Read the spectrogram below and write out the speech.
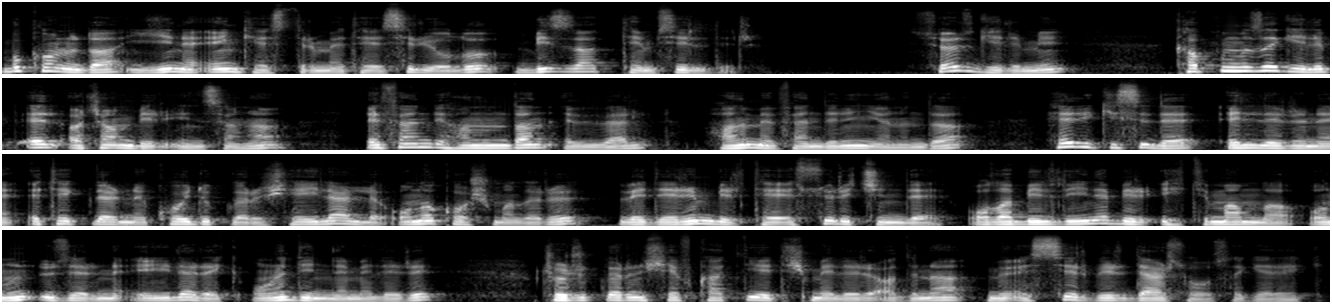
Bu konuda yine en kestirme tesir yolu bizzat temsildir. Söz gelimi kapımıza gelip el açan bir insana efendi hanımdan evvel hanımefendinin yanında her ikisi de ellerine eteklerine koydukları şeylerle ona koşmaları ve derin bir teessür içinde olabildiğine bir ihtimamla onun üzerine eğilerek onu dinlemeleri çocukların şefkatli yetişmeleri adına müessir bir ders olsa gerek.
